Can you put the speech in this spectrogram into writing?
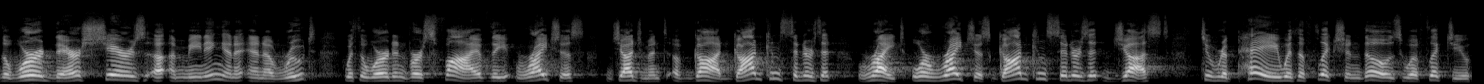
the word there shares a, meaning and a, root with the word in verse 5, the righteous judgment of God. God considers it right or righteous. God considers it just to repay with affliction those who afflict you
